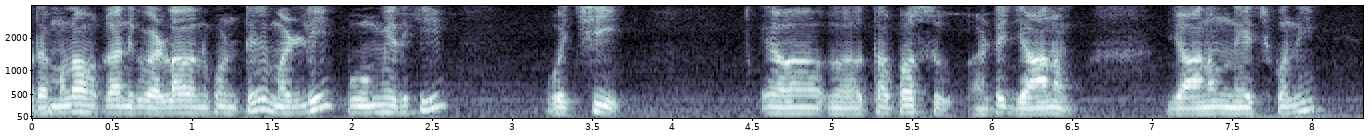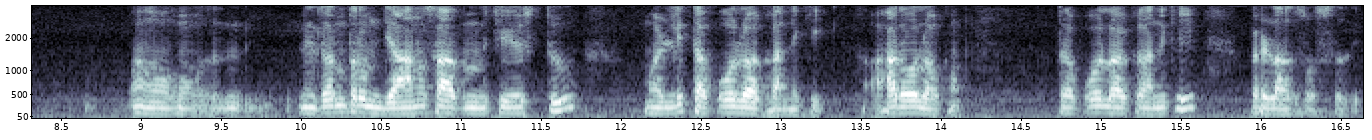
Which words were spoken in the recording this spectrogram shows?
బ్రహ్మలోకానికి వెళ్ళాలనుకుంటే మళ్ళీ భూమి మీదకి వచ్చి తపస్సు అంటే ధ్యానం. ధ్యానం నేర్చుకొని నిరంతరం ధ్యాన సాధన చేస్తూ మళ్ళీ తపోలోకానికి ఆరో లోకం. తపోలోకానికి వెళ్ళాల్సి వస్తుంది.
